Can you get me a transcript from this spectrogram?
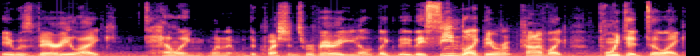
it was very like telling when it, the questions were very you know like they, they seemed like they were kind of like pointed to like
